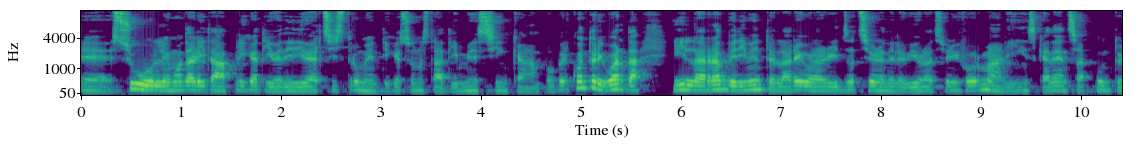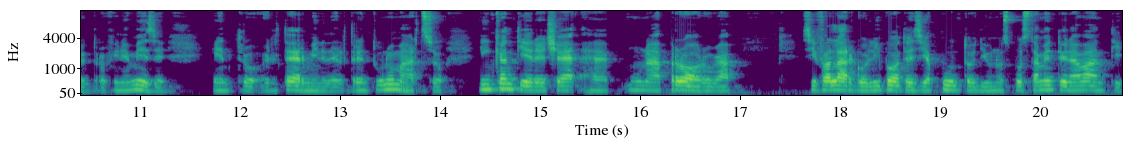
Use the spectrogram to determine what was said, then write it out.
eh, sulle modalità applicative dei diversi strumenti che sono stati messi in campo. Per quanto riguarda il ravvedimento e la regolarizzazione delle violazioni formali in scadenza appunto entro fine mese entro il termine del 31 marzo in cantiere c'è eh, una proroga si fa largo l'ipotesi appunto di uno spostamento in avanti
